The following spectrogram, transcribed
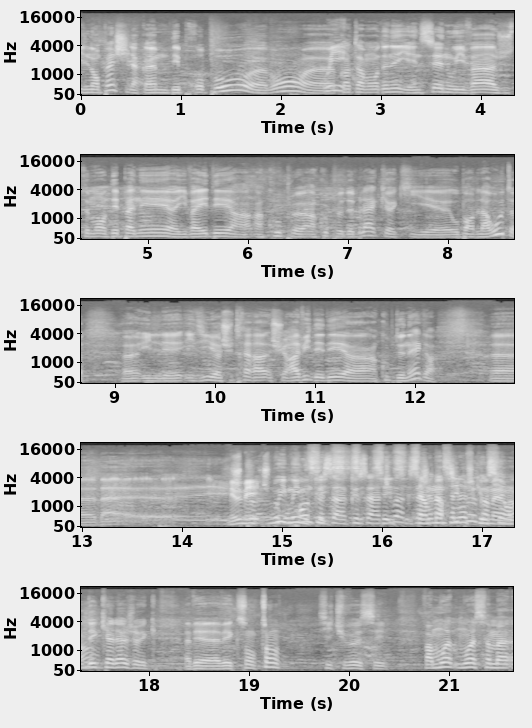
il n'empêche, il a quand même des propos. euh, bon, euh, Oui. quand à un moment donné il y a une scène où il va justement dépanner, euh, il va aider un, un couple, un couple de blacks qui est au bord de la route. euh, il, dit euh, je suis très, ra- je suis ravi d'aider un, un couple de nègres. Euh, bah, Mais je oui, mais- peux, je peux comprendre que ça, que ça, c'est tu vois, que c'est ça un personnage qui est aussi en hein. décalage avec, avec, avec son temps, si tu veux. C'est, enfin moi, moi ça m'a,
